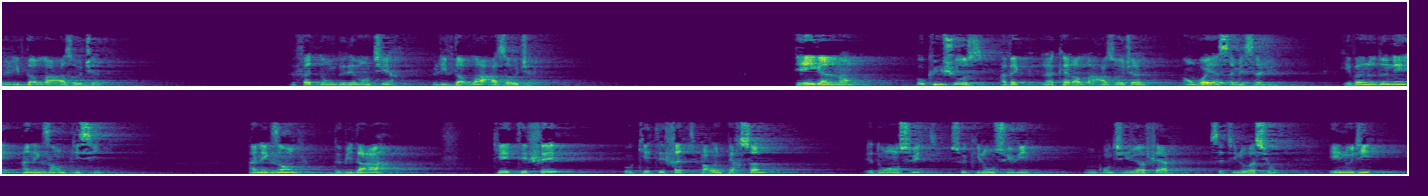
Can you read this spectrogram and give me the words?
le livre d'Allah Azzawajal. Le fait donc de démentir le livre d'Allah Azzawajal et également aucune chose avec laquelle Allah Azzawajal envoya ses messagers. Il va nous donner un exemple ici, un exemple de bid'ah qui a été fait ou qui a été faite par une personne et dont ensuite ceux qui l'ont suivi ont continué à faire cette innovation. Et il nous dit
